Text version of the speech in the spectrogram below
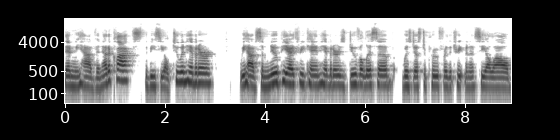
Then we had venetoclax, the BCL2 inhibitor. We have some new PI3K inhibitors. Duvelisib was just approved for the treatment of CLL.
